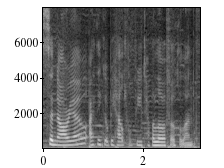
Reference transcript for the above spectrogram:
scenario, I think it would be helpful for you to have a lower focal length.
